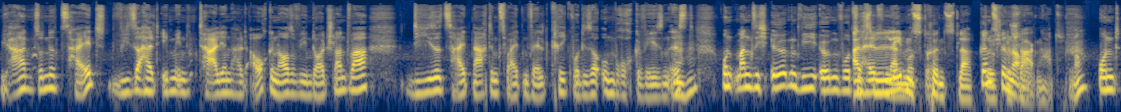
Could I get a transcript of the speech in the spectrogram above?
ja, so eine Zeit, wie sie halt eben in Italien halt auch genauso wie in Deutschland war, diese Zeit nach dem Zweiten Weltkrieg, wo dieser Umbruch gewesen ist mhm. und man sich irgendwie irgendwo zu Als helfen Lebenskünstler Ganz genau. durchgeschlagen genau. hat. Ne? Und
